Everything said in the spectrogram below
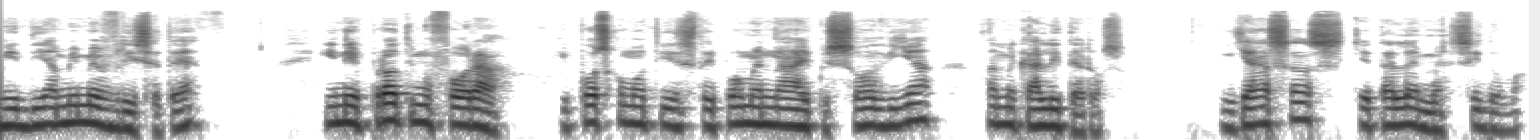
media μην με βρίσετε. Είναι η πρώτη μου φορά. Υπόσχομαι ότι στα επόμενα επεισόδια θα είμαι καλύτερος. Γεια σας και τα λέμε σύντομα.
